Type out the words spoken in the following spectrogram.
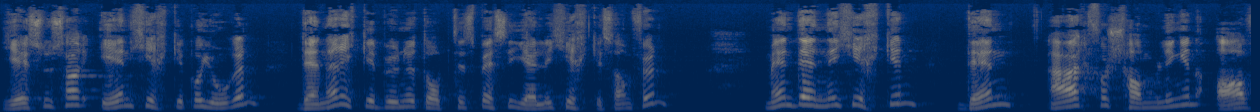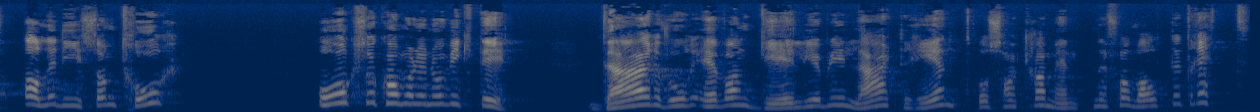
Jesus har én kirke på jorden. Den er ikke bundet opp til spesielle kirkesamfunn. Men denne kirken den er forsamlingen av alle de som tror. Og så kommer det noe viktig. Der hvor evangeliet blir lært rent og sakramentene forvaltet rett.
